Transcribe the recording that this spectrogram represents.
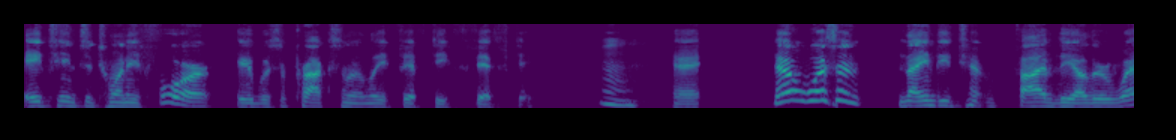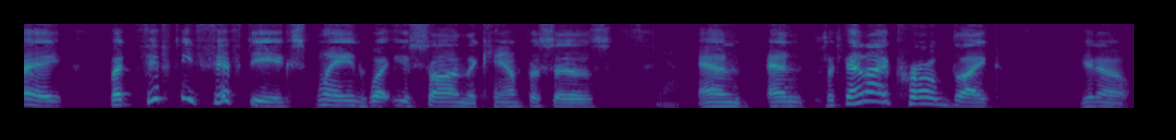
18 to 24, it was approximately 50 50. Mm. Okay. Now, it wasn't 95 the other way, but 50-50 explained what you saw on the campuses. Yeah. And and but then I probed like, you know,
